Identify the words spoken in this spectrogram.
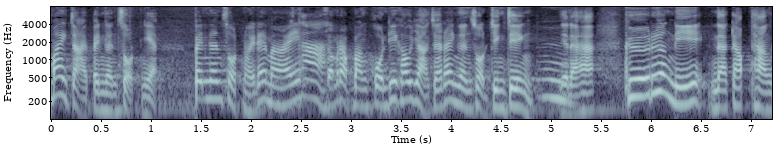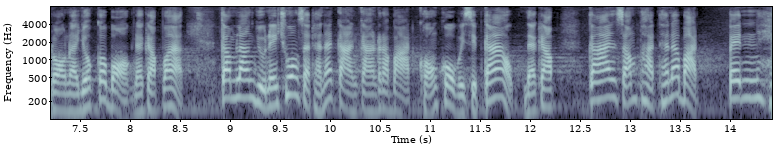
ไม่จ่ายเป็นเงินสดเนี่ยเป็นเงินสดหน่อยได้ไหมค่ะสำหรับบางคนที่เขาอยากจะได้เงินสดจริงอืๆมเนี่ยนะฮะคือเรื่องนี้นะครับทางรองนายกก็บอกนะครับว่ากำลังอยู่ในช่วงสถานการณ์การระบาดของโควิด -19 นะครับการสัมผัสธนบัตรเป็นเห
